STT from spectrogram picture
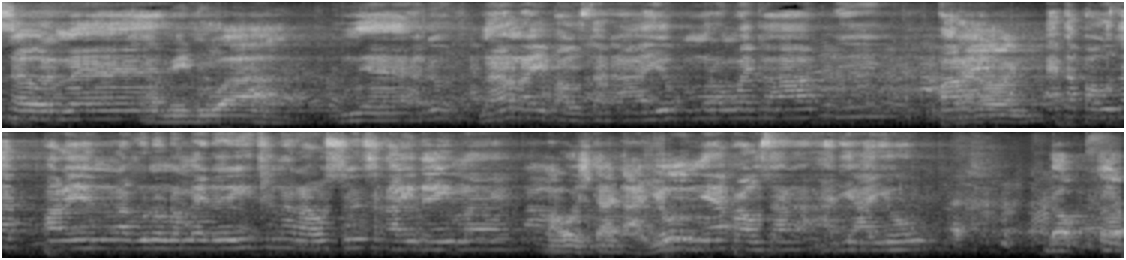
Saurna. Kami dua. Nya aduh naon ai Pak ustad? Ayub merongwe ka abdi paraon eta Pak ustad pareun lagu nu nome deui cenah raoseun sakali deui mah. Pak Ustaz Ayub nya Pak ustad Haji Ayub Dokter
